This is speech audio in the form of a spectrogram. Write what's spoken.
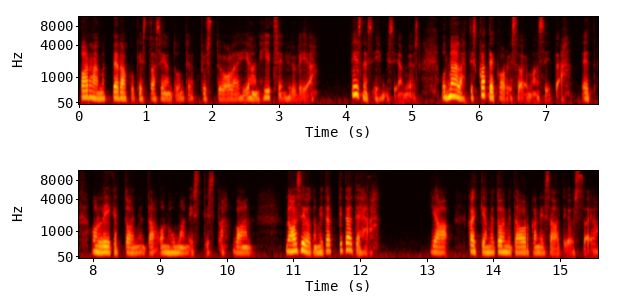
parhaimmat pedagogiset asiantuntijat pystyy olemaan ihan hitsin hyviä bisnesihmisiä myös. Mutta mä en lähtisi kategorisoimaan sitä, että on liiketoiminta, on humanistista, vaan ne on asioita, mitä pitää tehdä. Ja kaikkia me toimitaan organisaatioissa ja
